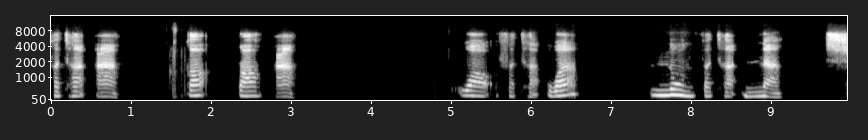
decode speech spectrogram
فتحة ع. ق ط ع. واو فتحة و. نون فتحة ن. ش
